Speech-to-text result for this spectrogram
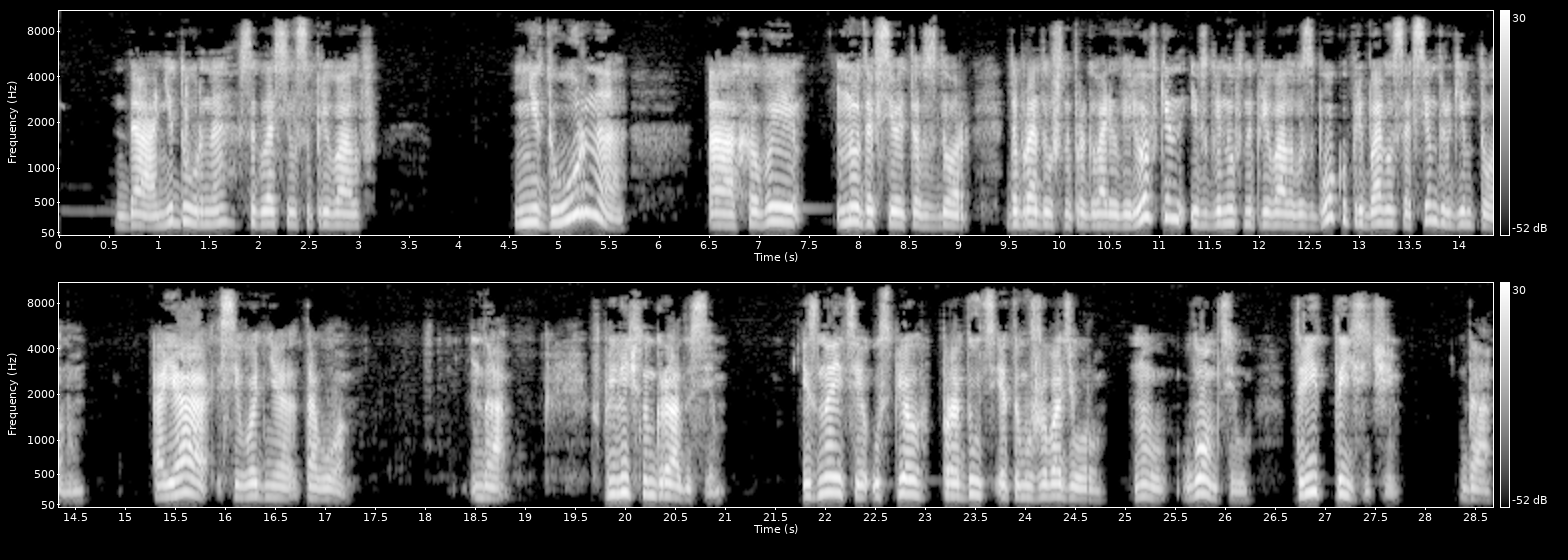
— Да, не дурно, — согласился Привалов. — Не дурно? Ах, вы «Ну да все это вздор», — добродушно проговорил Веревкин и, взглянув на Привалова сбоку, прибавил совсем другим тоном. «А я сегодня того...» «Да, в приличном градусе. И, знаете, успел продуть этому живодеру, ну, Ломтеву, три тысячи. Да,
